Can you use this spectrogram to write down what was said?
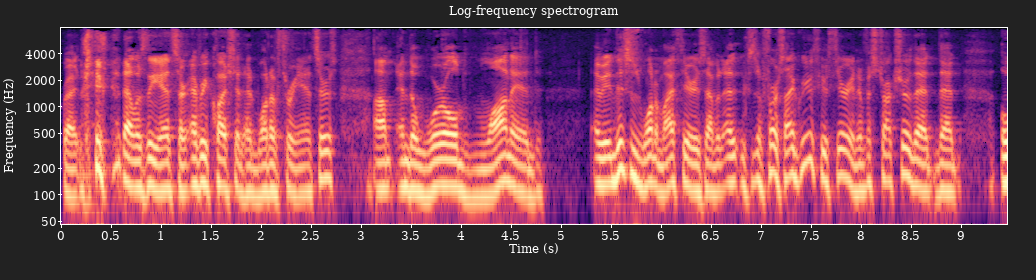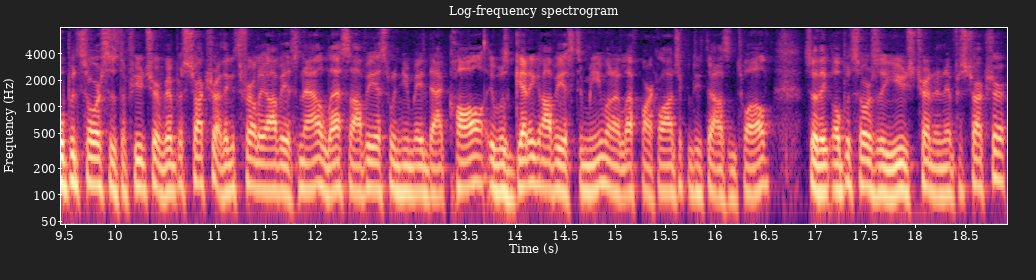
Right, that was the answer. Every question had one of three answers, um, and the world wanted I mean, this is one of my theories of it. Uh, so first, I agree with your theory in infrastructure that that open source is the future of infrastructure. I think it's fairly obvious now, less obvious when you made that call. It was getting obvious to me when I left MarkLogic in 2012. So I think open source is a huge trend in infrastructure.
